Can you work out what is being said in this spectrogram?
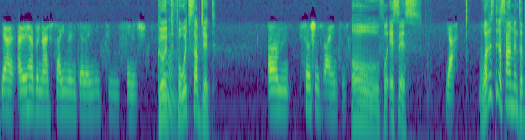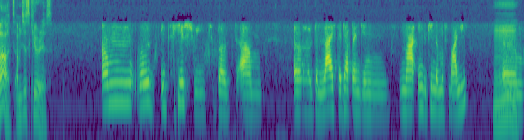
yeah. I have an assignment that I need to finish. Good. For which subject? Um, social sciences. Oh, for SS. Yeah. What is the assignment about? I'm just curious. Um, well, it's history. It's about um, uh, the life that happened in Ma- in the kingdom of Mali. Um,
